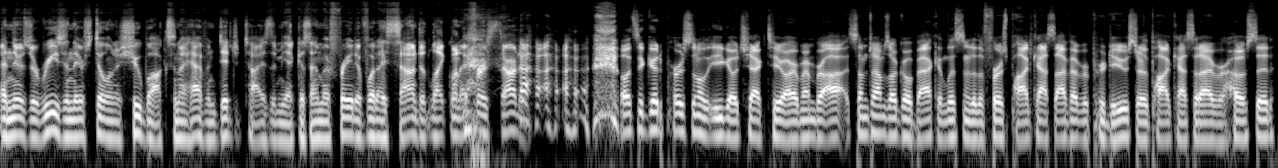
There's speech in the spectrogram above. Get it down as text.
and there's a reason they're still in a shoebox, and I haven't digitized them yet because I'm afraid of what I sounded like when I first started. well, it's a good personal ego check too. I remember uh, sometimes I'll go back and listen to the first podcast I've ever produced or the podcast that I ever hosted,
